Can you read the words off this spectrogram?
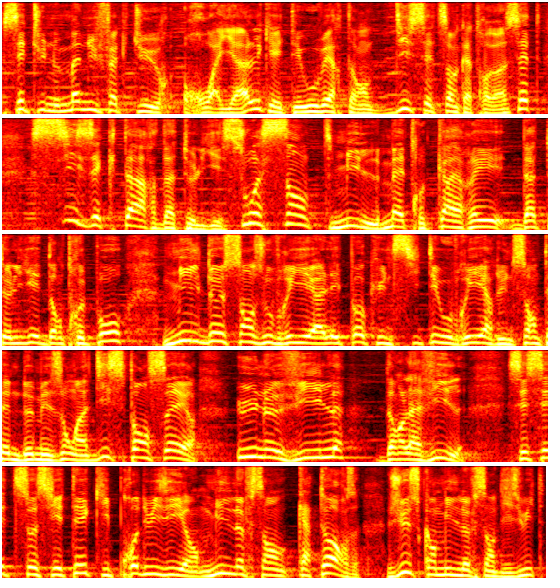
C'est une manufacture royale qui a été ouverte en 1787. 6 hectares d'ateliers, 60 000 mètres carrés d'ateliers d'entrepôt, 1200 ouvriers à l'époque, une cité ouvrière d'une centaine de maisons, un dispensaire, une ville dans la ville. C'est cette société qui produisit en 1914 jusqu'en 1918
